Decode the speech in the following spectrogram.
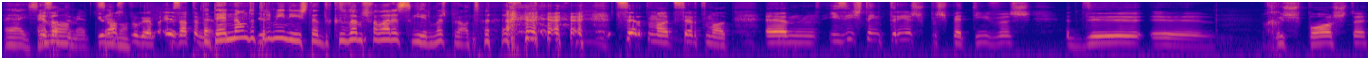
É, é exatamente. Bom, e o nosso bom. programa, exatamente. Até não determinista, de que vamos falar a seguir, mas pronto. de certo modo, de certo modo. Um, existem três perspectivas de uh, resposta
